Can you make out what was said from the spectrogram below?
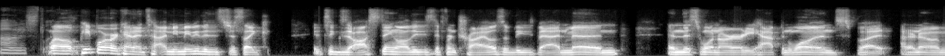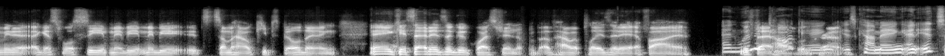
Honestly. Well, people are kind of. T- I mean, maybe it's just like it's exhausting all these different trials of these bad men and this one already happened once but i don't know. I mean i guess we'll see. Maybe maybe it somehow keeps building. In any case that is a good question of, of how it plays at afi and women talking is coming and it's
